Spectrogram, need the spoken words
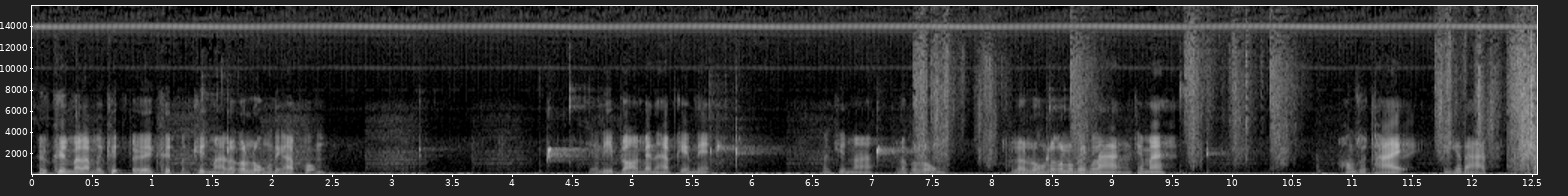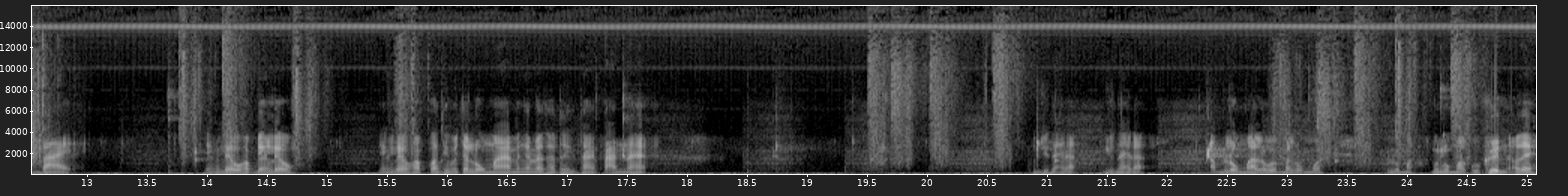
เฮ้ยขึ้นมาแล้วมันขึ้น เอ้ยขึ้น มันขึ้นมาแล้วก็ลงเลยครับ ผม อย่ารีบร้อนไปนะครับเกมนี้ มันขึ้นมาแล้วก็ลงพอเราลงแล้วก็ลงไปข้างล่างใช่ไหมห้องสุดท้ายมีกระดาษจำได้ อย่างเร็วครับอย่างเร็ว อย่างเร็วครับก่อนที่มันจะลงมาไม่งั้นเราจะถึงทางตันนะฮะมันอยู่ไหนละอยู่ไหนละอะมันลงมาแล้วเว้ยมันลงมามันลงมามึงลงมากูขึ้นเอาเลย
